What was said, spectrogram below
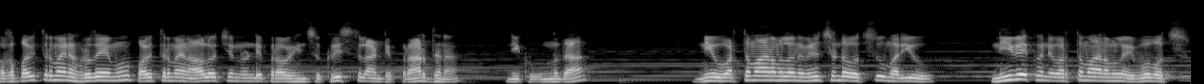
ఒక పవిత్రమైన హృదయము పవిత్రమైన ఆలోచన నుండి ప్రవహించు క్రీస్తు లాంటి ప్రార్థన నీకు ఉన్నదా? నీవు వర్తమానములను వినుచుండవచ్చు మరియు నీవే కొన్ని వర్తమానములను ఇవ్వవచ్చు.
